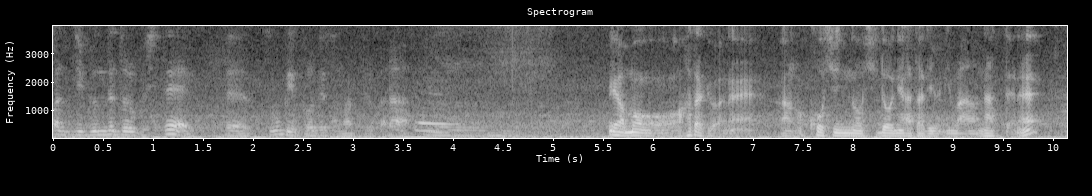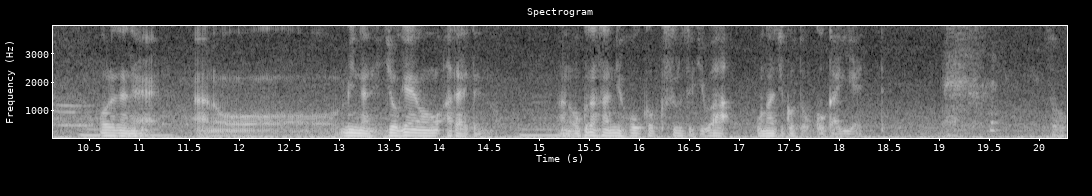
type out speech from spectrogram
は自分で努力してですごくいいプロデューサーになってるから、いやもう畑はねあの後進の指導に当たるようにまあなってね。これでねあのみんなに助言を与えてんの。あの奥田さんに報告する時は同じことを5回言えって。そうこ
